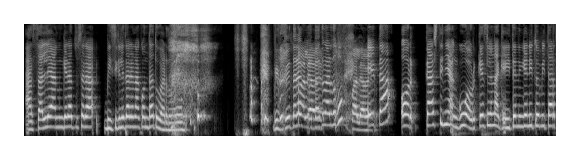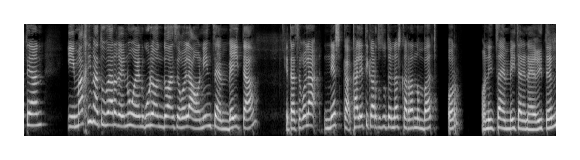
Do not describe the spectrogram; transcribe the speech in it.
azalean geratu zera bizikletarena kontatu behar dugu. bizikletara Vale, kontatu behar dugu. Vale, Eta hor, kastinean gu aurkezlenak egiten genituen bitartean, imaginatu behar genuen gure ondoan zegoela onintzen beita, eta zegoela neska, kaletik hartu zuten neska random bat, hor, onintzaen beitarena egiten,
